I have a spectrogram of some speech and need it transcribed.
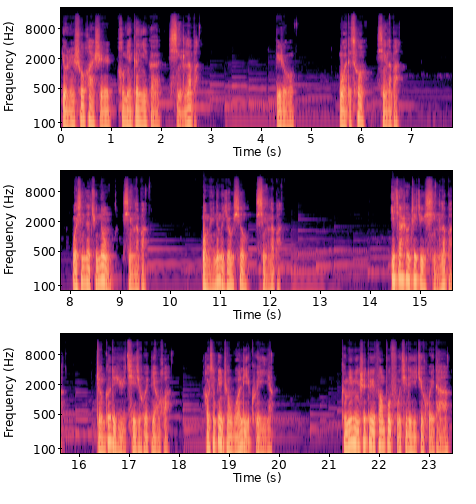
有人说话时后面跟一个“行了吧”。比如，我的错，行了吧？我现在去弄，行了吧？我没那么优秀，行了吧？一加上这句“行了吧”，整个的语气就会变化，好像变成我理亏一样。可明明是对方不服气的一句回答。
